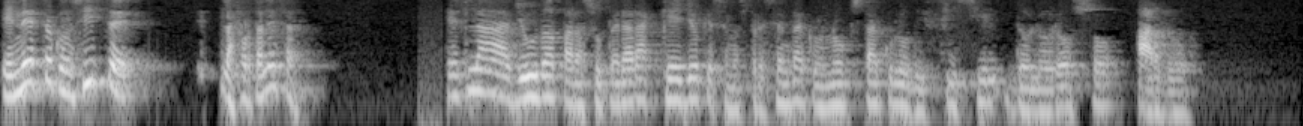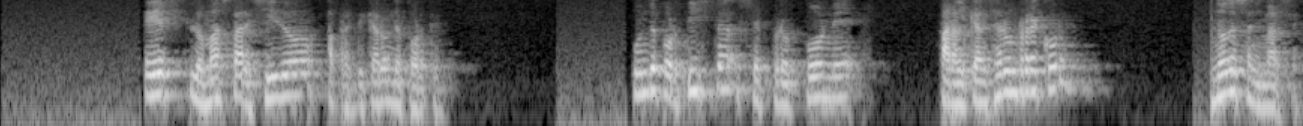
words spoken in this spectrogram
En esto consiste la fortaleza es la ayuda para superar aquello que se nos presenta con un obstáculo difícil, doloroso, arduo. Es lo más parecido a practicar un deporte. Un deportista se propone, para alcanzar un récord, no desanimarse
